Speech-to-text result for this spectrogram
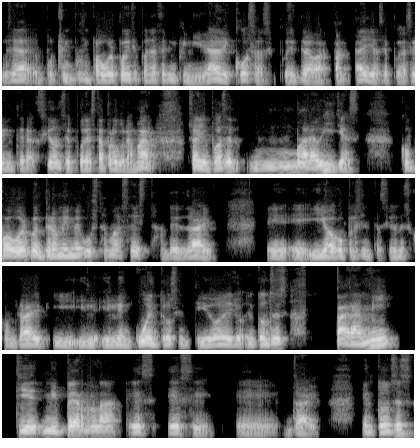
O sea, porque en PowerPoint se pueden hacer infinidad de cosas, se puede grabar pantallas, se puede hacer interacción, se puede hasta programar. O sea, yo puedo hacer maravillas con PowerPoint, pero a mí me gusta más esta de Drive. Eh, eh, y yo hago presentaciones con Drive y, le encuentro sentido a ello. Entonces, para mí, mi perla es ese eh, Drive. Entonces,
